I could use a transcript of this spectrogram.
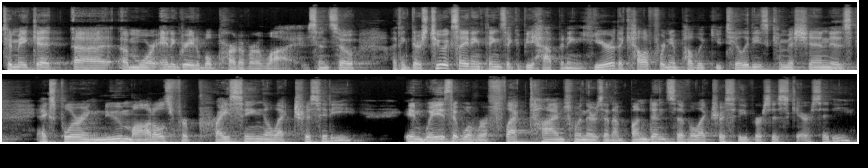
to make it uh, a more integratable part of our lives. And so I think there's two exciting things that could be happening here. The California Public Utilities Commission is exploring new models for pricing electricity in ways that will reflect times when there's an abundance of electricity versus scarcity.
